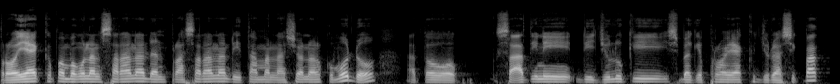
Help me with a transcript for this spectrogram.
Proyek pembangunan sarana dan prasarana di Taman Nasional Komodo atau saat ini dijuluki sebagai proyek Jurassic Park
